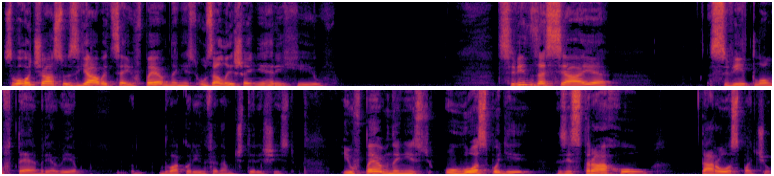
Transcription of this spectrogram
Свого часу з'явиться і впевненість у залишенні гріхів. Світ засяє світлом в темряві. 2 Корінфянам 4,6. І впевненість у Господі зі страху та розпачу.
